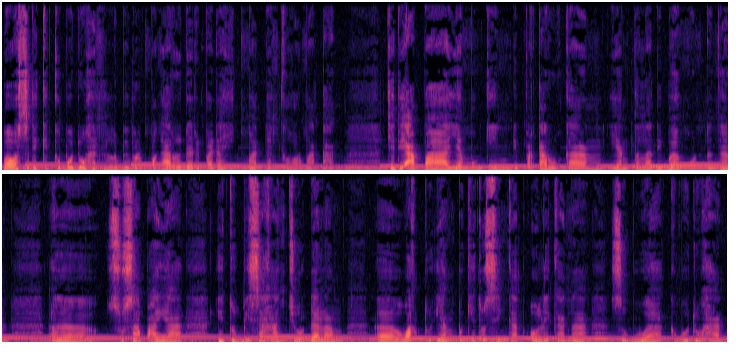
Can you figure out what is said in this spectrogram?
bahwa sedikit kebodohan lebih berpengaruh daripada hikmat dan kehormatan. Jadi apa yang mungkin dipertaruhkan yang telah dibangun dengan uh, susah payah itu bisa hancur dalam uh, waktu yang begitu singkat oleh karena sebuah kebodohan,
